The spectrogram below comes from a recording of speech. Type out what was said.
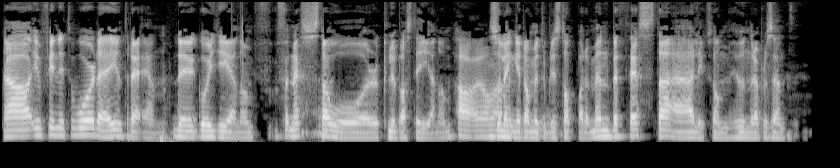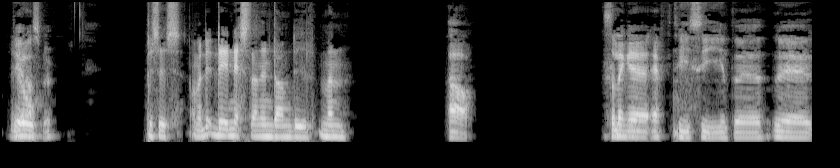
ja, Infinity Ward är ju inte det än. Det går igenom. För nästa år klubbas det igenom. Ja, ja, Så men- länge de inte blir stoppade. Men Bethesda är liksom 100% deras Jo. nu. Precis. Ja, men det, det är nästan en done deal, men... Ja. Så länge FTC inte eh,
